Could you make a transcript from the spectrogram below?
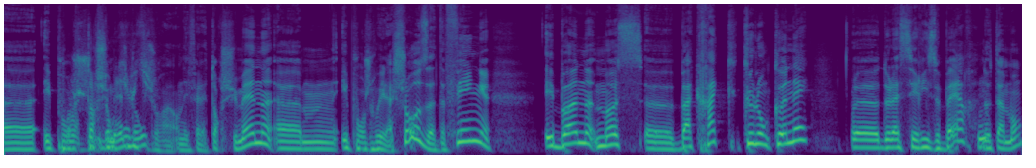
Euh, et pour Pour la jou- torche donc humaine, lui donc. qui jouera en effet la torche humaine, euh, et pour jouer la chose, The Thing, Ebon Moss euh, Backrack que l'on connaît. Euh, de la série The Bear, Mm. notamment.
